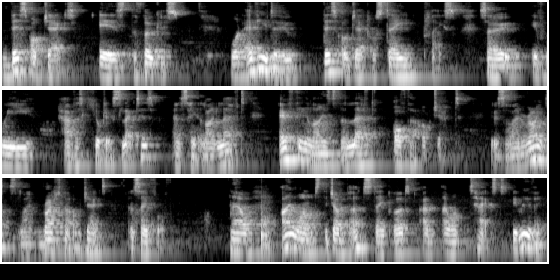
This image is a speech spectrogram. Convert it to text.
this object is the focus. Whatever you do, this object will stay in place. So if we have a key object selected and say align left, everything aligns to the left of that object. If it's aligned right, it's aligned right to that object, and so forth. Now, I want the jumper to stay put and I want the text to be moving.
